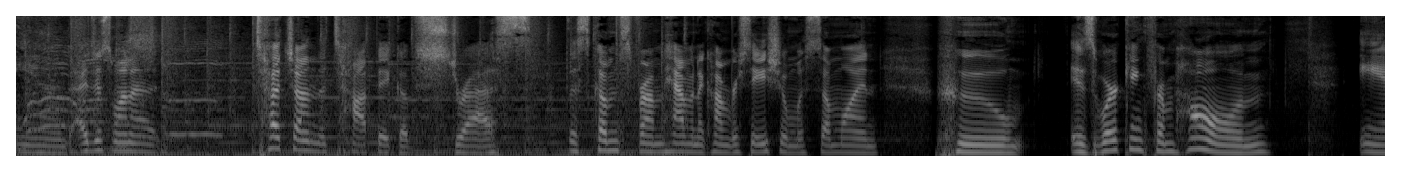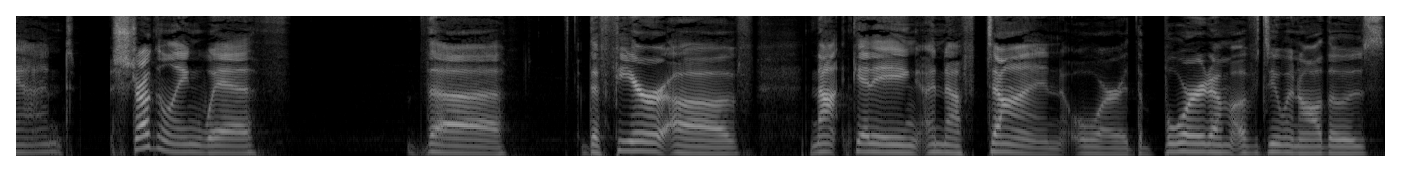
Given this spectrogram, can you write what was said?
And I just want to touch on the topic of stress. This comes from having a conversation with someone who is working from home and struggling with the the fear of not getting enough done or the boredom of doing all those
